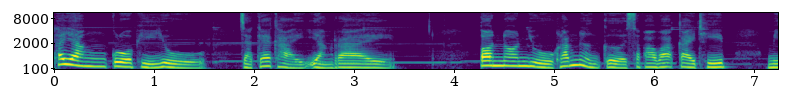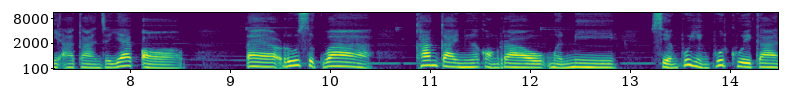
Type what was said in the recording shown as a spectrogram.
ถ้ายังกลัวผีอยู่ จะแก้ไขอย่างไร ตอนนอนอยู่ครั้งหนึ่งเกิดสภาวะกายทิพย์มีอาการจะแยกออก แต่รู้สึกว่าข้างกายเนื้อของเราเหมือนมีเสียงผู้หญิงพูดคุยกัน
